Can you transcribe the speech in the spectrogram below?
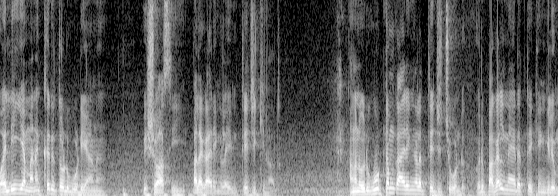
വലിയ മനക്കരുത്തോടു കൂടിയാണ് വിശ്വാസി പല കാര്യങ്ങളെയും ത്യജിക്കുന്നത്. അങ്ങനെ ഒരു കൂട്ടം കാര്യങ്ങളെ ത്യജിച്ചുകൊണ്ട് ഒരു പകൽ നേരത്തേക്കെങ്കിലും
